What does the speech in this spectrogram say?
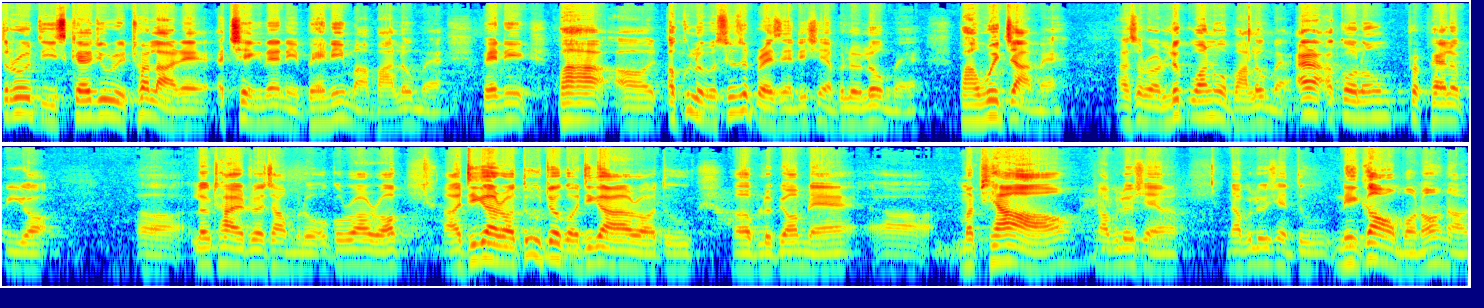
သူတို့ဒီ schedule တွေထွက်လာတဲ့အချိန်ကတည်းကနေဘယ်နေ့မှာမလုပ်မယ်ဘယ်နေ့ဘာအာအခုလိုမျိုး swim presentation ကဘယ်လိုလုပ်မယ်ဘာဝတ်ကြမယ်အဲဆိုတော့ look one ကိုဘာလုပ်မယ်အဲ့ဒါအကုန်လုံး prepare လုပ်ပြီးတော့ အာလောက်ထားတဲ့အတွက်ကြောင့်မလို့အကိုရောကတော့အဓိကတော့သူ့အတွက်ကိုအဓိကကတော့သူဘယ်လိုပြောမလဲအာမဖျားအောင်နောက်ပြီးလို့ရှိရင်နောက်ပြီးလို့ရှိရင်သူနေကောက်အောင်ပေါ့နော်နောက်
